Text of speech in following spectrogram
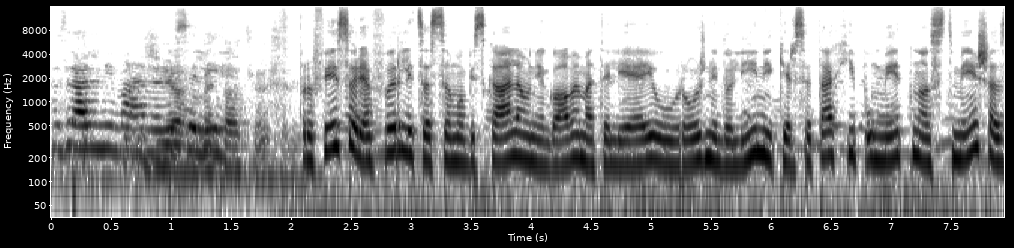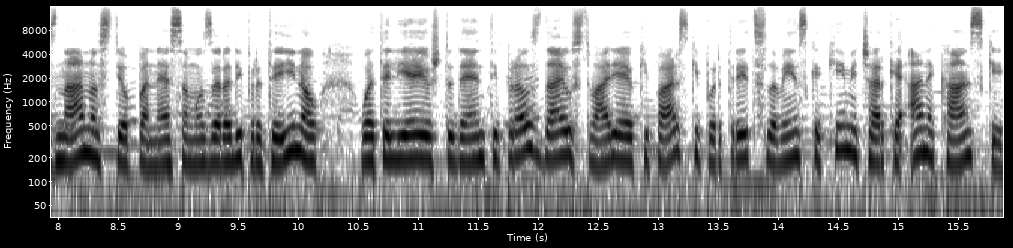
Pozdravljeni, Maja, me veseli. Profesorja Frlica sem obiskala v njegovem ateljeju v Rožni dolini, kjer se ta hip umetnost meša z znanostjo, pa ne samo zaradi proteinov. V ateljeju študenti prav zdaj ustvarjajo kiparski portret slovenske kemičarke Ane Kanski,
